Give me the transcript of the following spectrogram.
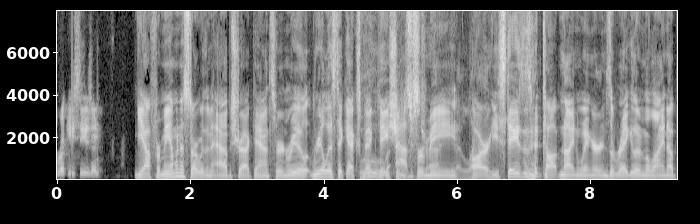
rookie season. Yeah, for me, I'm going to start with an abstract answer. And real, realistic expectations Ooh, for me like are it. he stays as a top nine winger and is a regular in the lineup.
